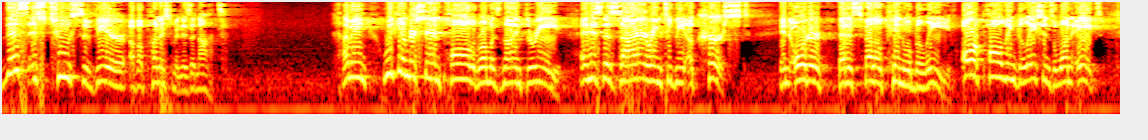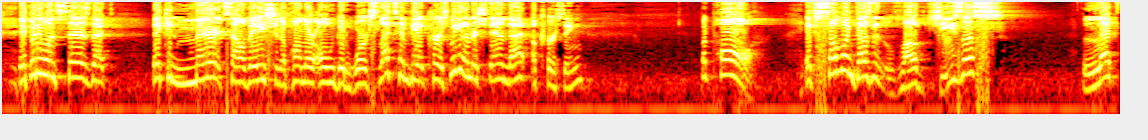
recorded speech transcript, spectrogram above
this is too severe of a punishment, is it not? I mean, we can understand Paul in Romans 9 3 and his desiring to be accursed in order that his fellow kin will believe. Or Paul in Galatians 1 8. If anyone says that they can merit salvation upon their own good works, let him be accursed. We can understand that accursing. But Paul, if someone doesn't love Jesus, let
